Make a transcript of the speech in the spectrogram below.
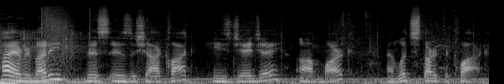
Hi, everybody. This is the Shot Clock. He's JJ. I'm Mark, and let's start the clock.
